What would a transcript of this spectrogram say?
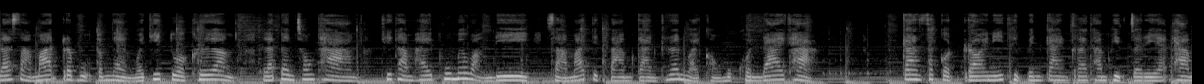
และสามารถระบุตำแหน่งไว้ที่ตัวเครื่อง และเป็นช่องทางที่ทำให้ผู้ไม่หวังดี สามารถติดตามการเคลื่อนไหวของบุคคลได้ค่ะการสะกดรอยนี้ถือเป็นการกระทำผิดจริยธรรม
